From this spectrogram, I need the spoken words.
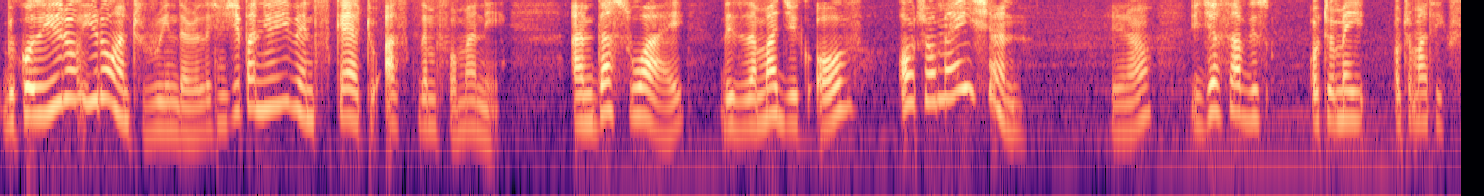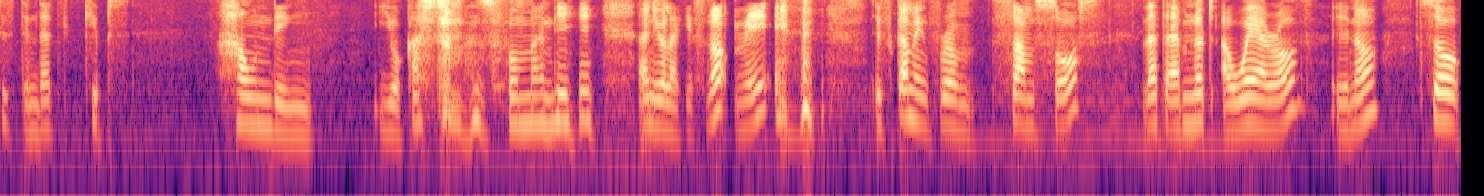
Because you don't you don't want to ruin the relationship and you're even scared to ask them for money. And that's why there's a magic of automation you know? You just have this automate automatic system that keeps hounding your customers for money. And you're like it's not me. It's coming from some source that i'm not aware of you know so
